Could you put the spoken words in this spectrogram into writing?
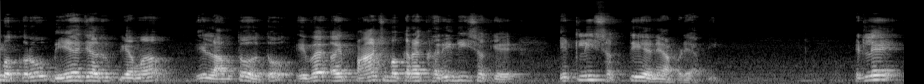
બકરો બે હજાર રૂપિયામાં એ લાવતો હતો, એવા એ પાંચ બકરા ખરીદી શકે એટલી શક્તિ એને આપણે આપી. એટલે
